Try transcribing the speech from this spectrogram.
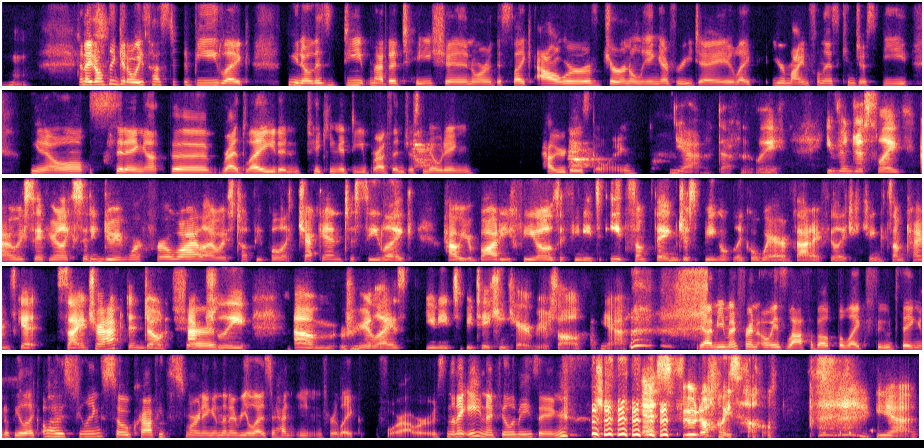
Mm-hmm. And i don't think it always has to be like you know this deep meditation or this like hour of journaling every day. Like your mindfulness can just be you know sitting at the red light and taking a deep breath and just noting how your day's going yeah, definitely. Even just like I always say, if you're like sitting doing work for a while, I always tell people like check in to see like how your body feels. If you need to eat something, just being like aware of that. I feel like it can sometimes get sidetracked and don't sure. actually um, realize you need to be taking care of yourself. Yeah. yeah. I mean, my friend always laugh about the like food thing. It'll be like, oh, I was feeling so crappy this morning. And then I realized I hadn't eaten for like four hours. And then I ate and I feel amazing. yes, food always helps. Yeah.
